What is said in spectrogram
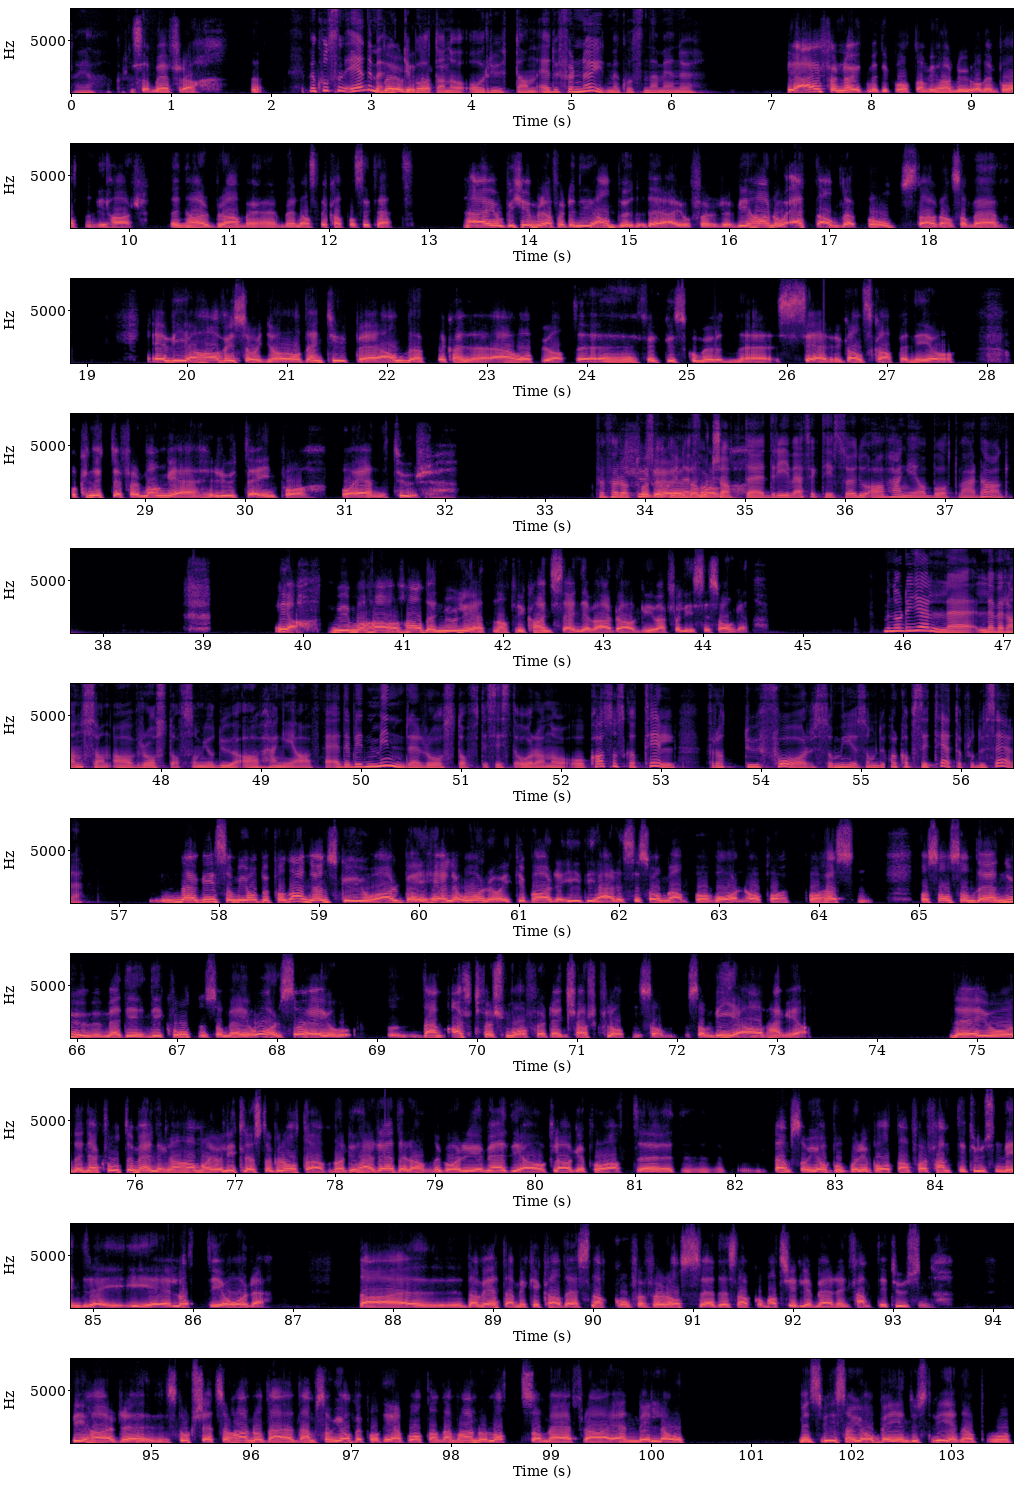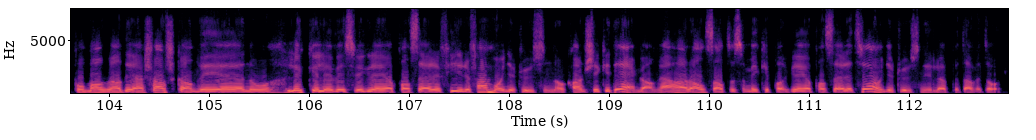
Ja, som er fra ja. Men hvordan er det med hurtigbåtene og, og, rutene? Er du fornøyd med hvordan de er nå? Jeg er fornøyd med de båtene vi har nå, og den båten vi har. Den har bra med, med lastekapasitet. Jeg er jo bekymra for det nye anbudet. Det er jo for, vi har nå ett anløp på onsdagene som er via Havøysund og, den type anløp. Kan, jeg håper jo at uh, fylkeskommunen uh, ser galskapen i å, å, knytte for mange ruter inn på én tur. For, for at du for skal det, kunne fortsatt må... Eh, drive effektivt, så er du avhengig av båt hver dag? Ja, vi må ha, ha den muligheten at vi kan sende hver dag, i hvert fall i sesongen. Men når det gjelder leveransene av råstoff, som jo du er avhengig av, er det blitt mindre råstoff de siste årene, og, og hva som skal til for at du får så mye som du har kapasitet til å produsere? Nei, Vi som jobber på land ønsker jo arbeid hele året, og ikke bare i de her sesongene på våren og på, på høsten. Og sånn som det er nå med de, de kvotene som er i år, så er jo de altfor små for den sjarkflåten som, som vi er avhengig av det er jo denne Kvotemeldinga har man jo litt lyst til å gråte av når de her rederne går i media og klager på at uh, de som jobber om bord i båtene får 50 000 mindre i, i lott i året. Da, da, vet de ikke hva det er snakk om. For for oss er det snakk om atskillig mer enn 50 000. Vi har, uh, stort sett så har de, de, som jobber på de båtene, de har noe lott som er fra en mille og opp mens vi som jobber i industrien og på, på mange av de her sjarskene, vi er nå lykkelige hvis vi greier å passere 400 500 000, og kanskje ikke det engang. Jeg har ansatte som ikke greier å passere 300 000 i løpet av et år.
